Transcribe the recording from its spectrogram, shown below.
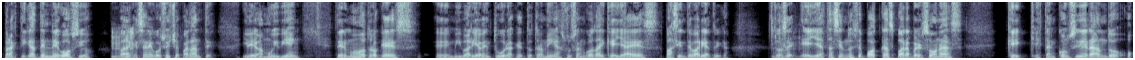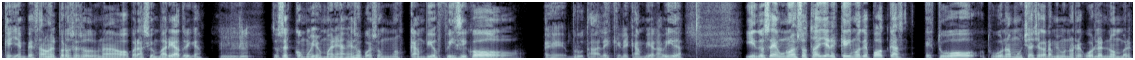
prácticas del negocio para que ese negocio eche para adelante. Y le va muy bien. Tenemos otro que es eh, mi variaventura, que es de otra amiga, Susan Goday, que ella es paciente bariátrica. Entonces, ella está haciendo este podcast para personas que están considerando o que ya empezaron el proceso de una operación bariátrica. Entonces, ¿cómo ellos manejan eso? Pues son unos cambios físicos eh, brutales que le cambia la vida. Y entonces, en uno de esos talleres que dimos de podcast, estuvo, tuvo una muchacha que ahora mismo no recuerdo el nombre,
